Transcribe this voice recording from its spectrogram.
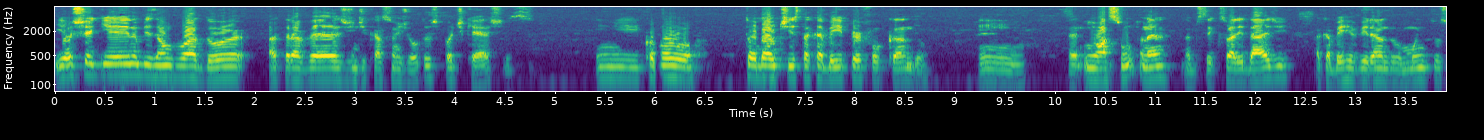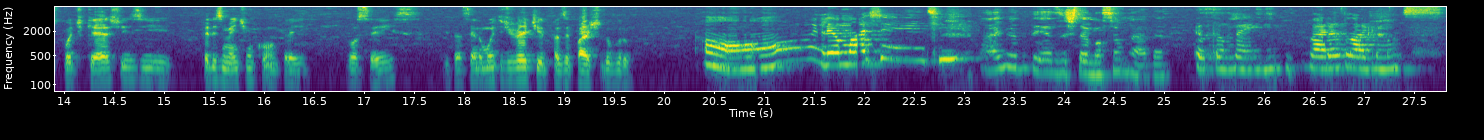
eu cheguei no Bisão Voador através de indicações de outros podcasts. E como todo autista, acabei hiperfocando em, em um assunto, né, na bissexualidade. Acabei revirando muitos podcasts e felizmente encontrei vocês. E está sendo muito divertido fazer parte do grupo. Oh, ele ama a gente. Ai, meu Deus, estou emocionada. Eu também. Várias lágrimas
